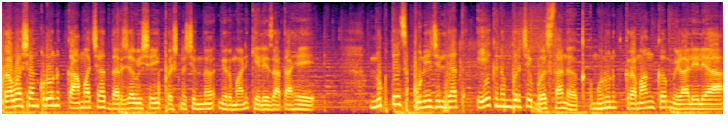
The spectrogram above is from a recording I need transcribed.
प्रवाशांकडून कामाच्या दर्जाविषयी प्रश्नचिन्ह निर्माण केले जात आहे. नुकतेच पुणे जिल्ह्यात एक नंबरचे बस स्थानक म्हणून क्रमांक मिळालेल्या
